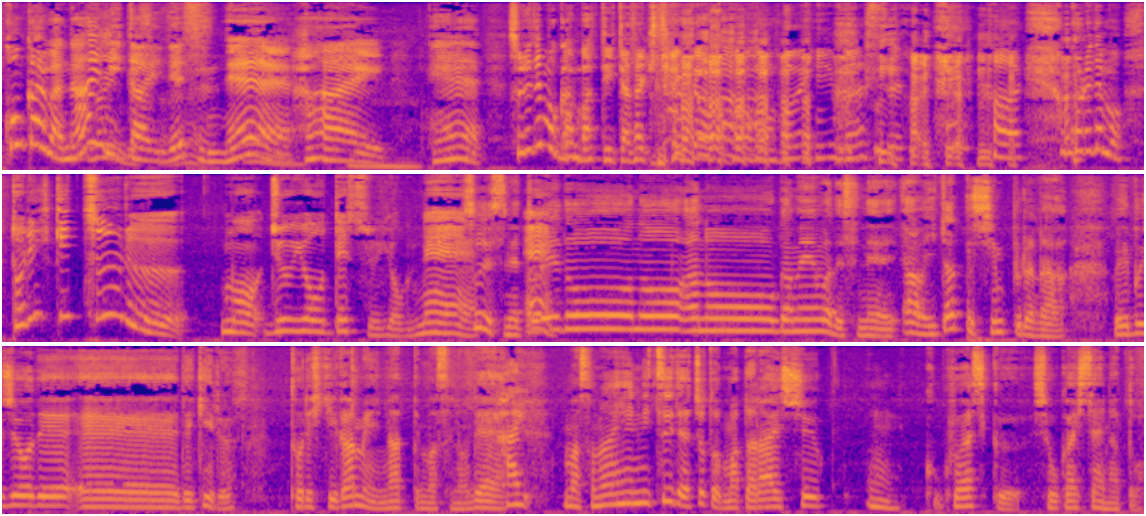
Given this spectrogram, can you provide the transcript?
今回はないみたいですね。はい。ねえそれでも頑張っていただきたいと思います。いやいやいやはい。これでも、取引ツールも重要ですよね。そうですね。トレーえドの、あの、画面はですね、あ至ってシンプルなウェブ上で、えーできる取引画面になってますので、はいまあ、その辺についてはちょっとまた来週、うん、こ詳しく紹介したいなと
